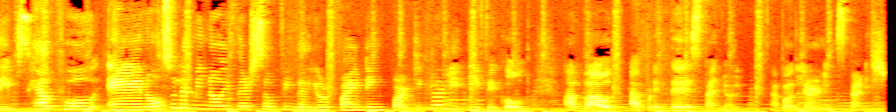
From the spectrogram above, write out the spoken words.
tips helpful and also let me know if there's something that you're finding particularly difficult about aprender español, about learning Spanish.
